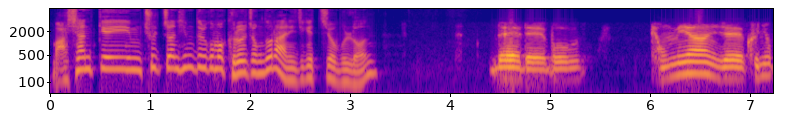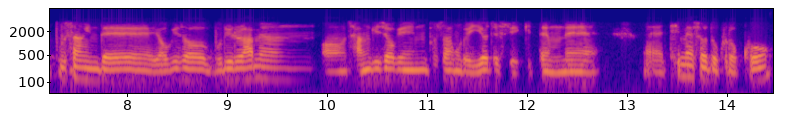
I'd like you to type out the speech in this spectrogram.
뭐 아시안 게임 출전 힘들고 뭐 그럴 정도는 아니겠죠, 물론. 네, 네, 뭐 경미한 이제 근육 부상인데 여기서 무리를 하면 어, 장기적인 부상으로 이어질 수 있기 때문에 예, 팀에서도 그렇고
